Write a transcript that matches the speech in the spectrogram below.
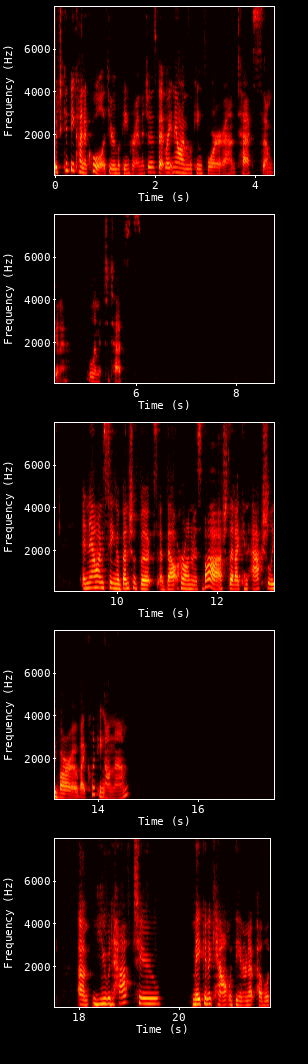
which could be kind of cool if you're looking for images, but right now I'm looking for um, text, so I'm going to limit to texts. And now I'm seeing a bunch of books about Hieronymus Bosch that I can actually borrow by clicking on them. Um, you would have to make an account with the Internet Public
